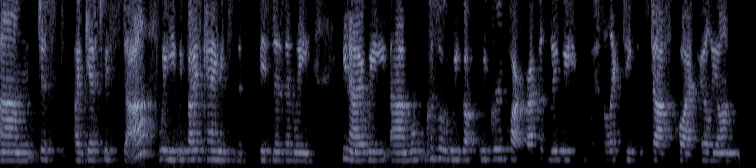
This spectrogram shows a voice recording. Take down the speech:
um, just I guess with staff. We we both came into the business and we, you know, we because um, we got we grew quite rapidly. We, we were selecting staff quite early on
